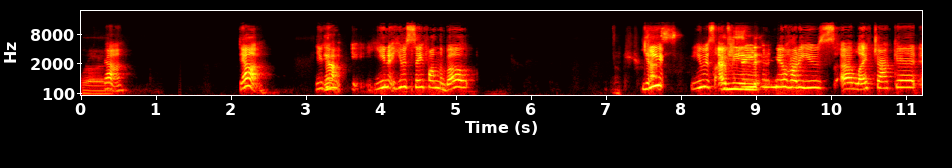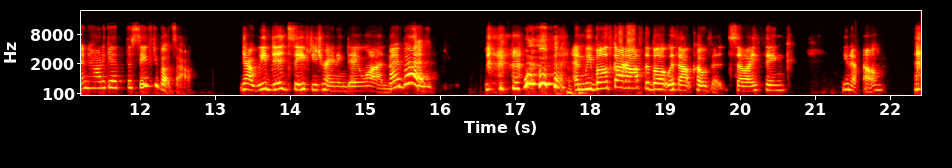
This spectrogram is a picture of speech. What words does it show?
Right. Yeah. Yeah. You can, Yeah. you know, he was safe on the boat. That's true. Yes. He was, I I'm sure mean- he even knew how to use a life jacket and how to get the safety boats out. Yeah, we did safety training day one. I bet. and we both got off the boat without COVID. So I think, you know,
